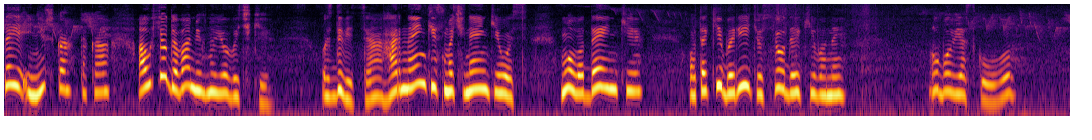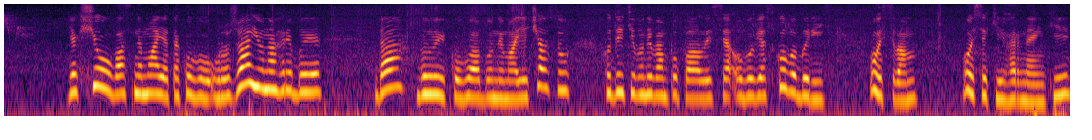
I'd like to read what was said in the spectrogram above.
Це є і ніжка така. А ось сюди вам і гнойовички. Ось дивіться, гарненькі, смачненькі, ось молоденькі. Отакі беріть, ось сюди, які вони обов'язково. Якщо у вас немає такого урожаю на гриби, да, великого або немає часу, ходити вони вам попалися, обов'язково беріть. Ось вам. Ось які гарненькі.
